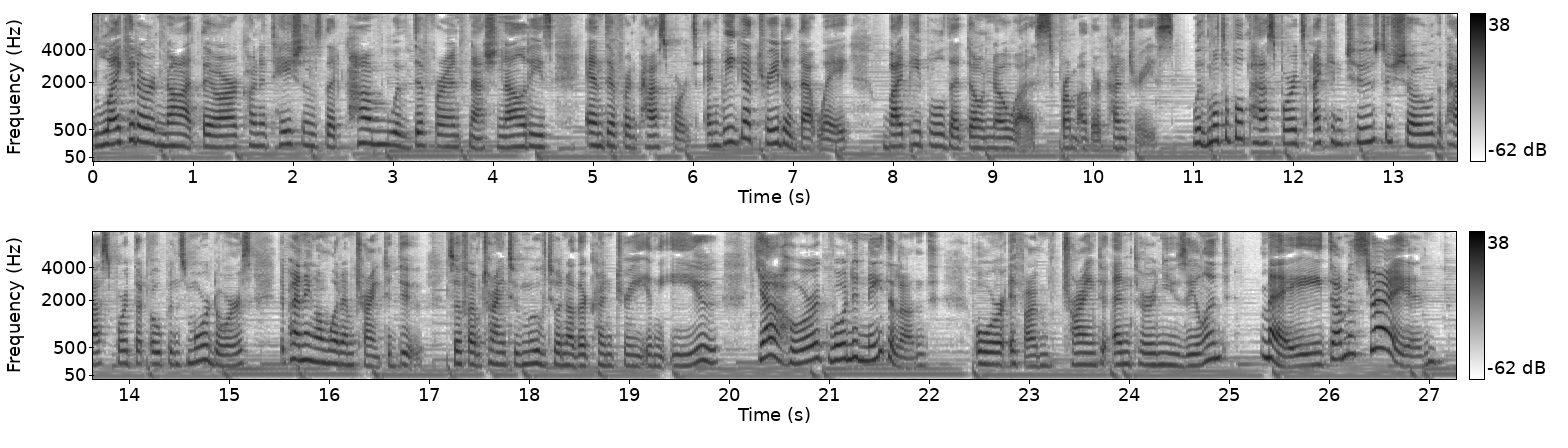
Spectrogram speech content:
Like it or not, there are connotations that come with different nationalities and different passports, and we get treated that way by people that don't know us from other countries. With multiple passports, I can choose to show the passport that opens more doors depending on what I'm trying to do. So if I'm trying to move to another country in the EU, ja hoor, ik woon in Nederland. Or if I'm trying to enter New Zealand, mate, I'm Australian.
